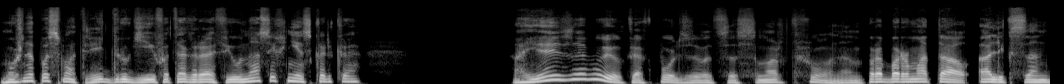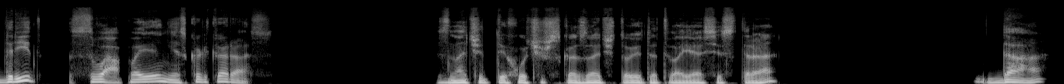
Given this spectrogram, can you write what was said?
можно посмотреть другие фотографии. У нас их несколько». «А я и забыл, как пользоваться смартфоном», — пробормотал Александрит, свапая несколько раз. «Значит, ты хочешь сказать, что это твоя сестра?» «Да»,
